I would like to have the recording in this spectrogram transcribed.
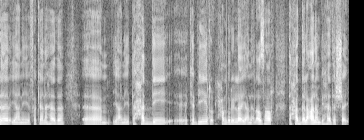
يعني فكان هذا يعني تحدي كبير. الحمد لله يعني الأزهر تحدى العالم بهذا الشيء.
